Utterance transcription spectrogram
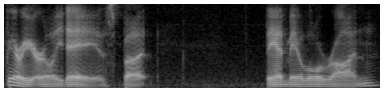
very early days, but they had made a little run.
